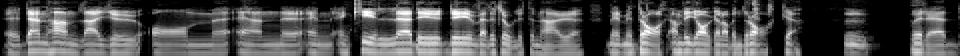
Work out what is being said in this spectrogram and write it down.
eh, den handlar ju om en, en, en kille, det är, det är väldigt roligt den här eh, med, med drak, han blir jagad av en drake Mm. och är rädd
